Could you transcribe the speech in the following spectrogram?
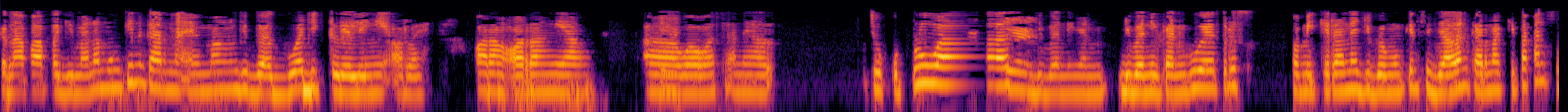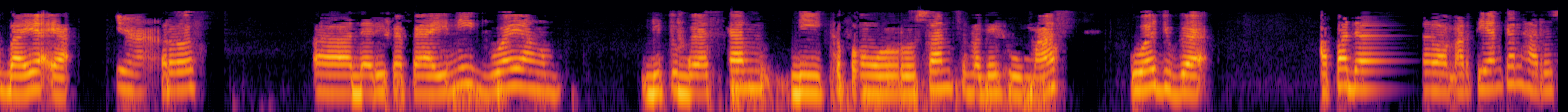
kenapa apa gimana. Mungkin karena emang juga gue dikelilingi oleh orang-orang yang uh, Iya. wawasannya cukup luas Iya. dibandingkan dibandingkan gue. Terus pemikirannya juga mungkin sejalan karena kita kan sebaya ya. ya Terus eh, dari PPA ini gue yang ditugaskan di kepengurusan sebagai humas, gue juga apa dalam artian kan harus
